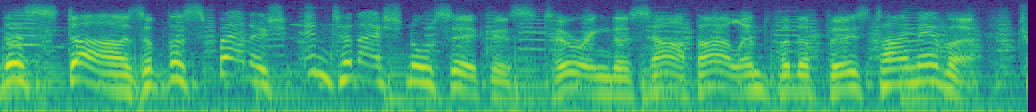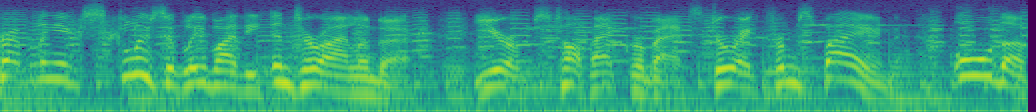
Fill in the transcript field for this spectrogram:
The stars of the Spanish International Circus touring the South Island for the first time ever, travelling exclusively by the Inter-Islander. Europe's top acrobats direct from Spain. All the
